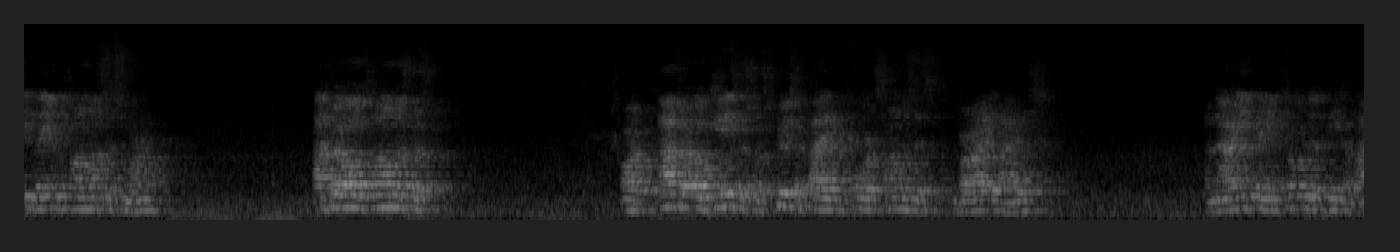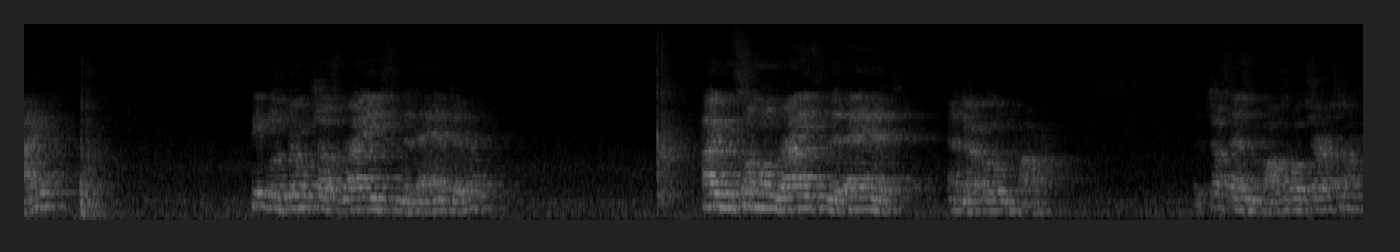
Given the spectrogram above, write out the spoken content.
Really blame Thomas this morning? After all, Thomas was, or after all, Jesus was crucified before Thomas's very eyes. And now he's being told that he's alive. People don't just rise from the dead, do they? How can someone rise from the dead in their own power? It just isn't possible, church. And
